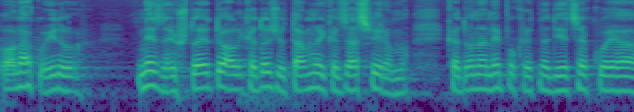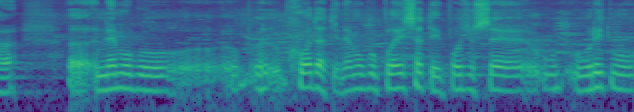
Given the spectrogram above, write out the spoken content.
onako idu ne znaju što je to, ali kad dođu tamo i kad zasviramo, kad ona nepokretna djeca koja E, ne mogu hodati, ne mogu plesati, pođu se u, ritmu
